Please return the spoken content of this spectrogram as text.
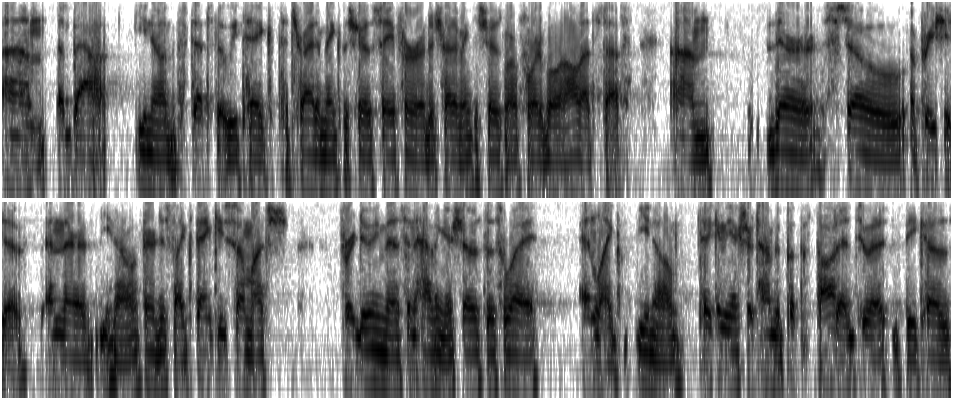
um, about you know the steps that we take to try to make the shows safer or to try to make the shows more affordable and all that stuff. Um, they're so appreciative and they're you know they're just like thank you so much for doing this and having your shows this way and like you know taking the extra time to put the thought into it because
